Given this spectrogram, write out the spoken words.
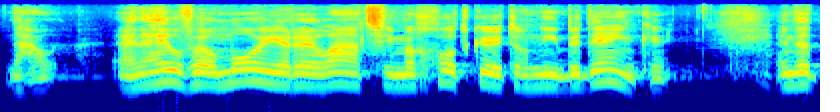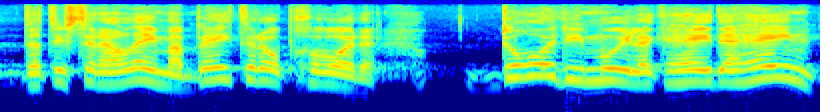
Nou, een heel veel mooie relatie met God kun je toch niet bedenken? En dat, dat is er alleen maar beter op geworden. Door die moeilijkheden heen.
